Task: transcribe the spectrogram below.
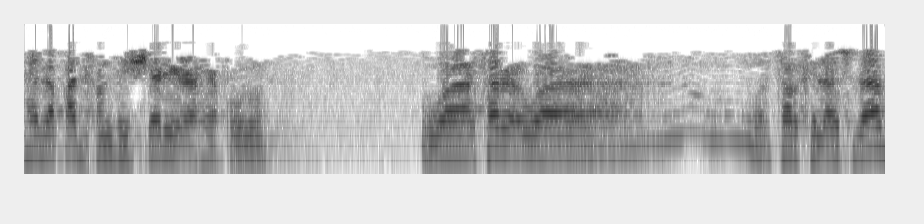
هذا قدح في الشريعة يقولون. وتر وترك الأسباب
